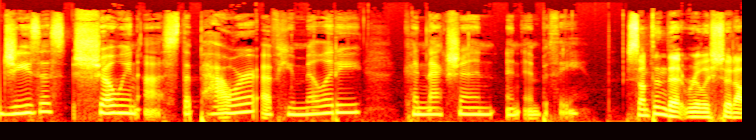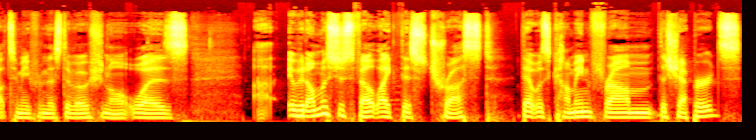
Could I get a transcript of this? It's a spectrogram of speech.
Jesus showing us the power of humility, connection, and empathy. Something that really stood out to me from this devotional was uh, it would almost just felt like this trust that was coming from the shepherds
